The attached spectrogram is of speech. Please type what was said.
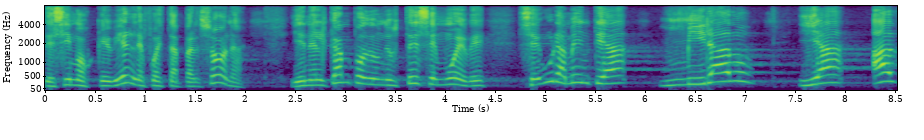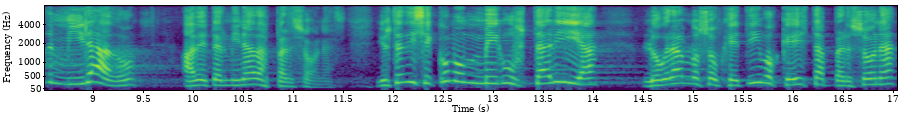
Decimos que bien le fue esta persona. Y en el campo donde usted se mueve, seguramente ha mirado y ha admirado a determinadas personas. Y usted dice, ¿cómo me gustaría lograr los objetivos que esta persona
